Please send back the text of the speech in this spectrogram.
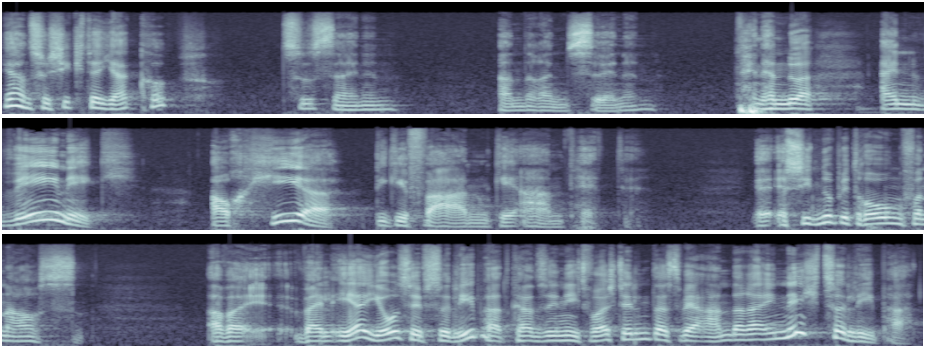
Ja, und so schickt er Jakob zu seinen anderen Söhnen, wenn er nur ein wenig auch hier die Gefahren geahnt hätte. Er, sieht nur Bedrohung von außen. Aber weil er Josef so lieb hat, kann sich nicht vorstellen, dass wer anderer ihn nicht so lieb hat.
